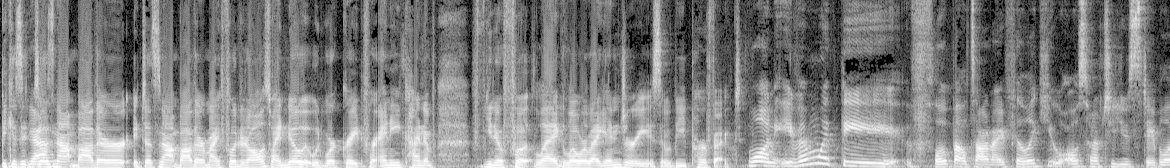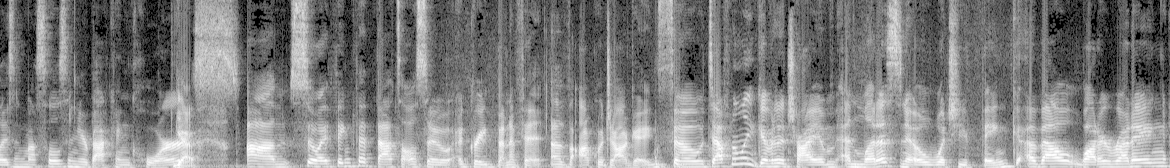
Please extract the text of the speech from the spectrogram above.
because it Yeah. does not bother it does not bother my foot at all. So I know it would work great for any kind of you know foot, leg, lower leg injuries. It would be perfect. Well, and even with the float belt on, I feel like you also have to use stabilizing muscles in your back and core. Yes. Um, so I think that that's also a great benefit of aqua jogging. So definitely give it a try and, and let us know what you think about water running.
